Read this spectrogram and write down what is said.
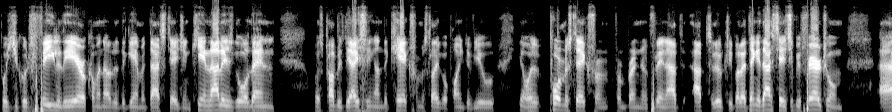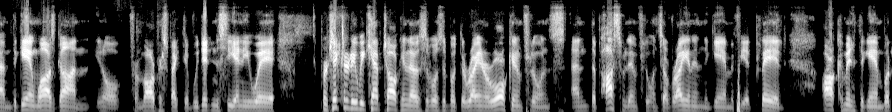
but you could feel the air coming out of the game at that stage. And Cian Lally's goal then was probably the icing on the cake from a Sligo point of view. You know, poor mistake from from Brendan Flynn, absolutely. But I think at that stage, to be fair to him, um, the game was gone. You know, from our perspective, we didn't see any way particularly we kept talking, I suppose, about the Ryan O'Rourke influence and the possible influence of Ryan in the game if he had played or committed the game. But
